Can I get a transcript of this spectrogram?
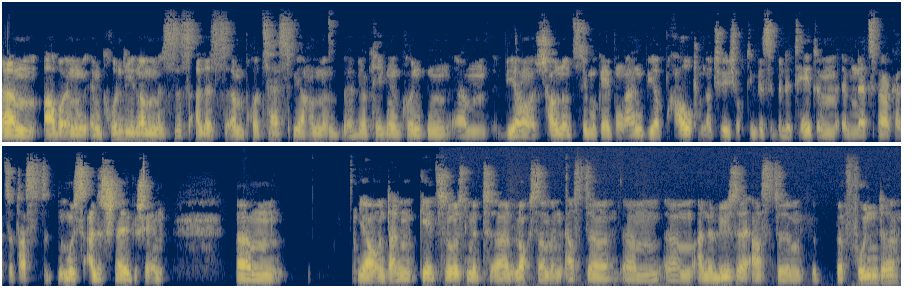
Ähm, aber im, im Grunde genommen ist es alles ähm, Prozess. Wir haben, wir kriegen einen Kunden, ähm, wir schauen uns die Umgebung an. Wir brauchen natürlich auch die Visibilität im, im Netzwerk. Also das muss alles schnell geschehen. Ähm, ja, und dann geht's los mit äh, Logsammeln. Erste ähm, ähm, Analyse, erste Befunde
